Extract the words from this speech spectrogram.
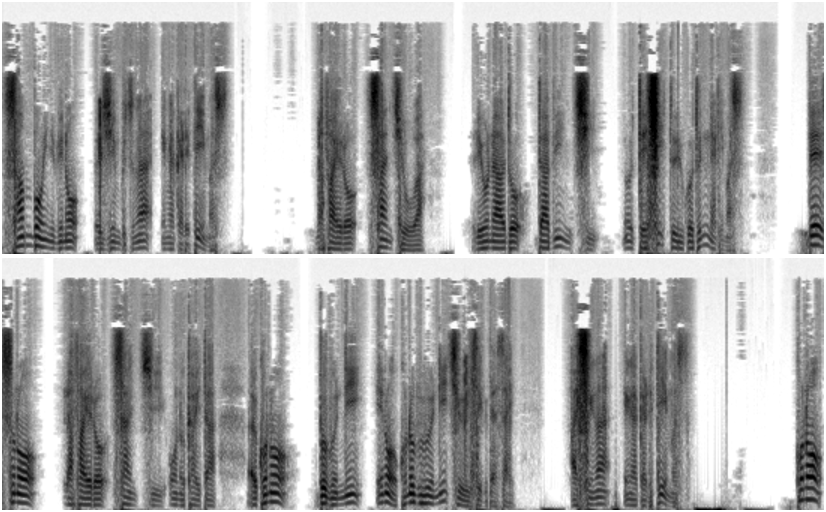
三本指の人物が描かれています。ラファエロ・サンチオは、レオナルド・ダ・ヴィンチの弟子ということになります。で、そのラファエロ・サンチオの描いた、この部分に、絵のこの部分に注意してください。足が描かれています。この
